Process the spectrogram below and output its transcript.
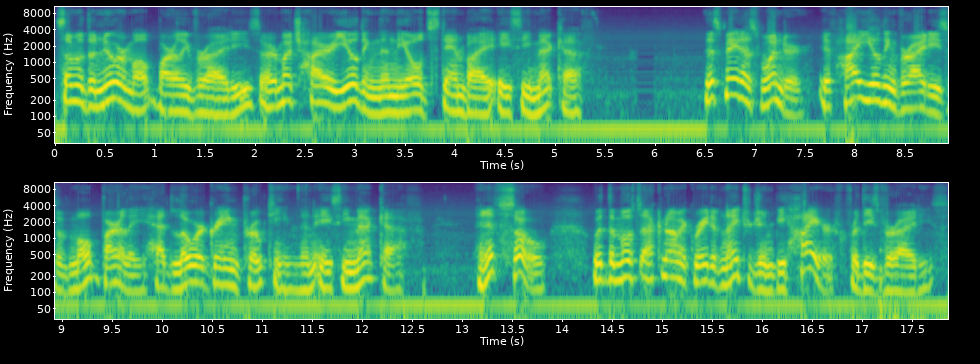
Some of the newer malt barley varieties are much higher yielding than the old standby AC Metcalfe. This made us wonder if high yielding varieties of malt barley had lower grain protein than AC Metcalfe, and if so, would the most economic rate of nitrogen be higher for these varieties?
